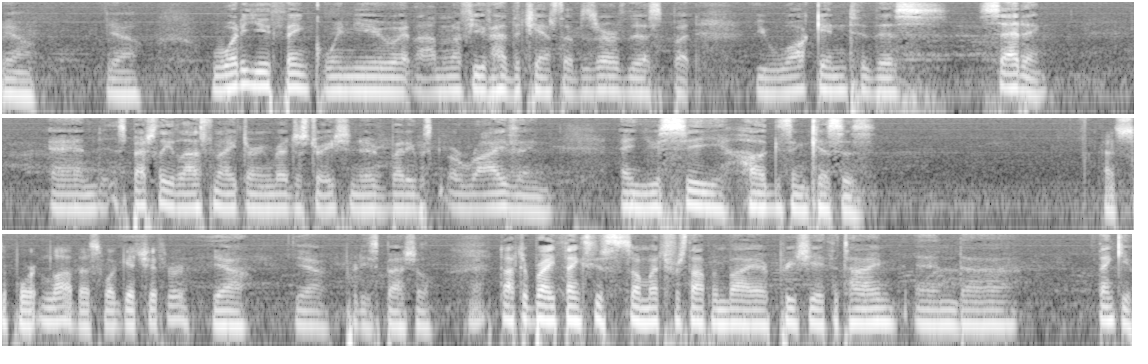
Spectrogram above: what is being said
Yeah, yeah. What do you think when you? And I don't know if you've had the chance to observe this, but you walk into this setting, and especially last night during registration, everybody was arriving, and you see hugs and kisses. That's support and love. That's what gets you through. Yeah, yeah, pretty special. Yeah. Dr. Bright, thanks you so much for stopping by. I appreciate the time and uh, thank you.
